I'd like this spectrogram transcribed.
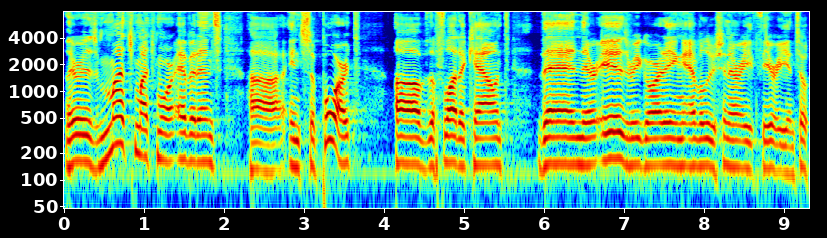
There is much, much more evidence uh, in support of the flood account than there is regarding evolutionary theory. And so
